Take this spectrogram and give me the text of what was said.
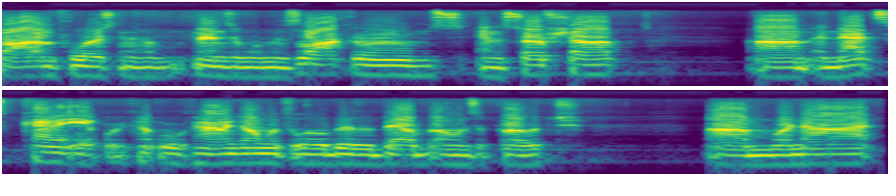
Bottom floor is going to have men's and women's locker rooms and a surf shop. Um, and that's kind of it. We're, we're kind of going with a little bit of a bare bones approach. Um, we're not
